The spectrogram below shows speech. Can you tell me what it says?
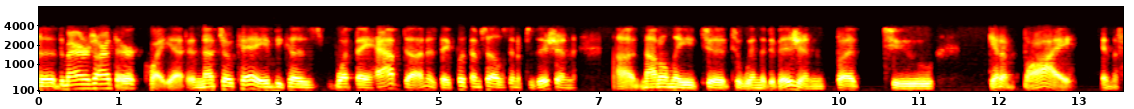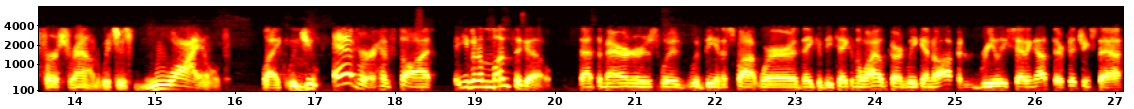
the the Mariners aren't there quite yet, and that's okay because what they have done is they've put themselves in a position uh, not only to to win the division but to get a bye in the first round, which is wild. Like, would you ever have thought even a month ago that the Mariners would would be in a spot where they could be taking the wild card weekend off and really setting up their pitching staff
